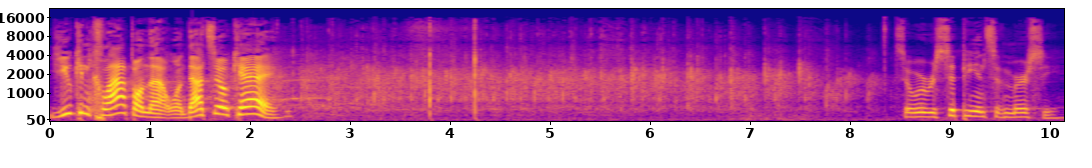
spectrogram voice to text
You can clap on that one. That's okay. So we're recipients of mercy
